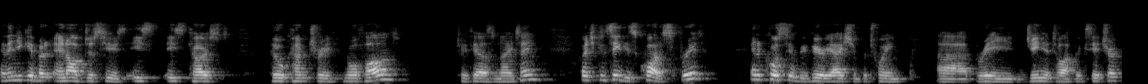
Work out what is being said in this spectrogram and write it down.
And then you get, it. and I've just used East, East Coast, Hill Country, North Island, 2018. But you can see there's quite a spread. And of course, there'll be variation between uh, breed, genotype, etc.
